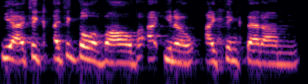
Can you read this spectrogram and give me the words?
yeah, I think I think they'll evolve. I, you know, I think that um,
